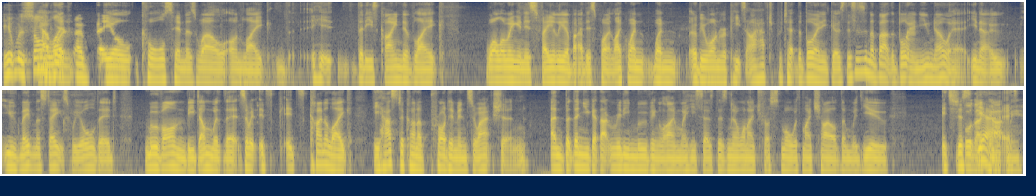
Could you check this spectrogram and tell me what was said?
It was so I like important. how Bail calls him as well on like th- he, that he's kind of like wallowing in his failure by this point. Like when when Obi Wan repeats, "I have to protect the boy," and he goes, "This isn't about the boy, and you know it. You know you've made mistakes. We all did. Move on. Be done with it." So it, it's it's kind of like he has to kind of prod him into action. And but then you get that really moving line where he says, "There's no one I trust more with my child than with you." It's just oh, that yeah, got me.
